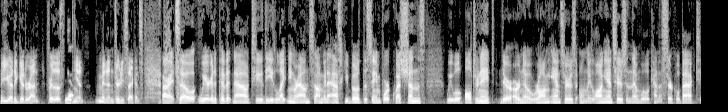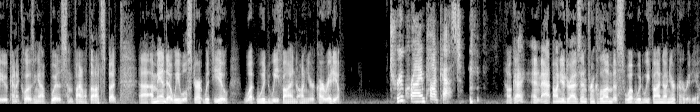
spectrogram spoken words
you had a good run for those yeah. you know, minute and 30 seconds. All right. So we are going to pivot now to the lightning round. So I'm going to ask you both the same four questions. We will alternate. There are no wrong answers, only long answers, and then we'll kind of circle back to kind of closing up with some final thoughts. But uh, Amanda, we will start with you. What would we find on your car radio? True crime podcast. okay. And Matt, on your drives in from Columbus, what would we find on your car radio?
